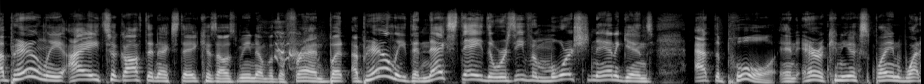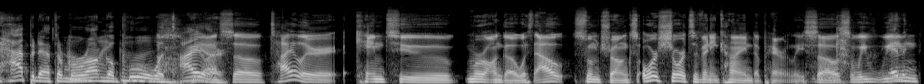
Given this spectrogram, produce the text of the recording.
Apparently, I took off the next day because I was meeting up with a friend. But apparently, the next day there was even more shenanigans at the pool. And Eric, can you explain what happened at the oh Morongo God. pool with Tyler? Yeah, so Tyler came to Morongo without swim trunks or shorts of any kind, apparently. So, so we, we And- and,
